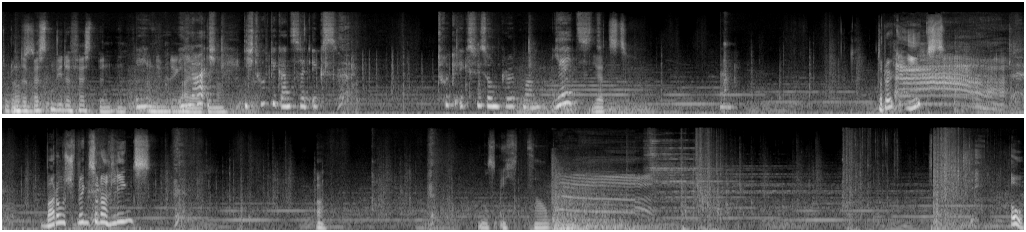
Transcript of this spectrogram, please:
Du Und am darfst. besten wieder festbinden an dem Ding. Ja, Ah, ja, ich, genau. ich drück die ganze Zeit X. Drück X wie so ein Blödmann. Jetzt! Jetzt. Drück X. Warum springst du nach links? Ah. Muss ich zaubern. Oh,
